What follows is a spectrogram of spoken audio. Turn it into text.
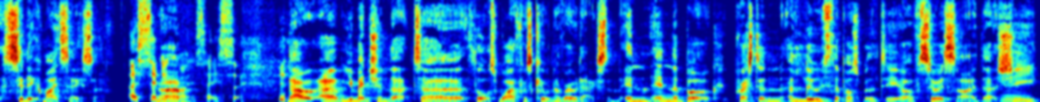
a cynic might say so. A cynic um, might say so. Now, uh, you mentioned that uh, Thorpe's wife was killed in a road accident. In in the book, Preston alludes to the possibility of suicide that she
